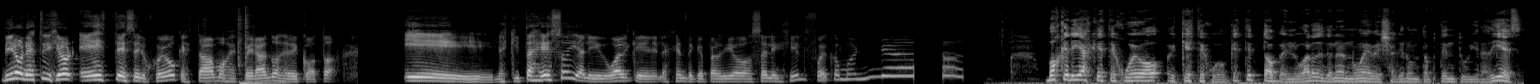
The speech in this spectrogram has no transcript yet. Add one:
vieron esto y dijeron, este es el juego que estábamos esperando desde KOTOR. Y les quitas eso y al igual que la gente que perdió Silent Hill, fue como, no. Vos querías que este juego, que este juego, que este top, en lugar de tener 9, ya que era un top 10, tuviera 10.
